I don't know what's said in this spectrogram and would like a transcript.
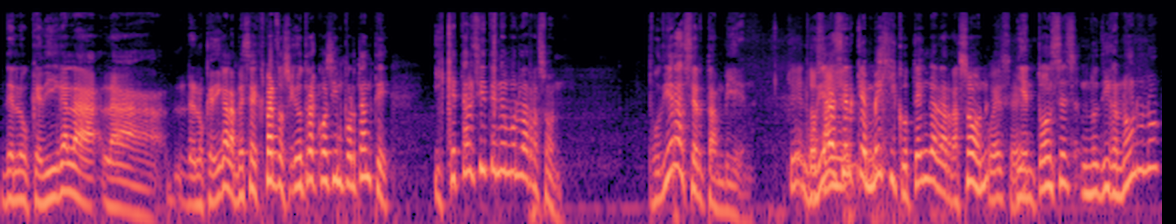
de lo que diga la, la, de lo que diga la mesa de expertos. Y otra cosa importante, ¿y qué tal si tenemos la razón? Pudiera ser también. Pudiera ser que México tenga la razón y entonces nos digan, no, no, no,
